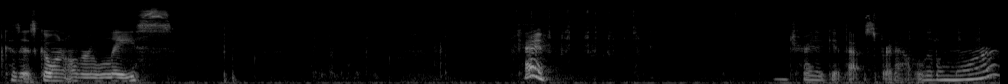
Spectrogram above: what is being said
because it's going over lace. Okay, try to get that spread out a little more.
